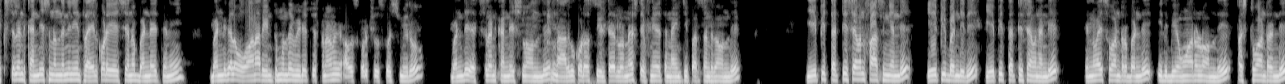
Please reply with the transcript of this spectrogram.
ఎక్సలెంట్ కండిషన్ ఉందని నేను ట్రయల్ కూడా చేశాను బండి అయితేని. బండి గల ఓనర్ ఇంటి ముందే వీడియో తీస్తున్నాను. హౌస్ కూడా చూసుకోవచ్చు మీరు. బండి ఎక్సలెంట్ కండిషన్లో ఉంది. నాలుగు కూడా సీల్ టైర్లు ఉన్నాయి. స్టెఫినీ అయితే నైన్టీ పర్సెంట్గా ఉంది. ఏపీ థర్టీ సెవెన్ ఫాసింగ్ అండి. ఏపీ బండి ఇది. ఏపీ థర్టీ సెవెన్ అండి. ఇన్వాయిస్ వాండర్ బండి. ఇది భీమవరంలో ఉంది. ఫస్ట్ వాండర్ అండి.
